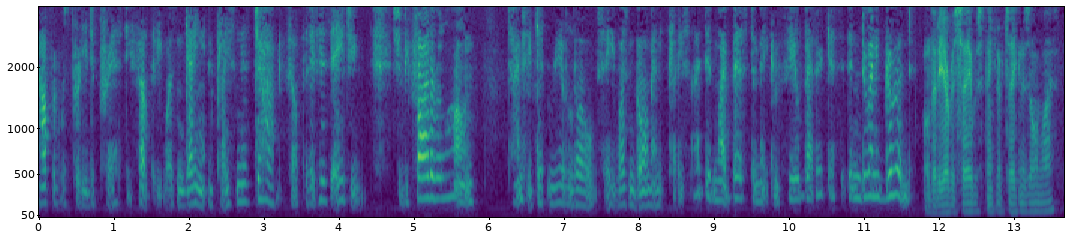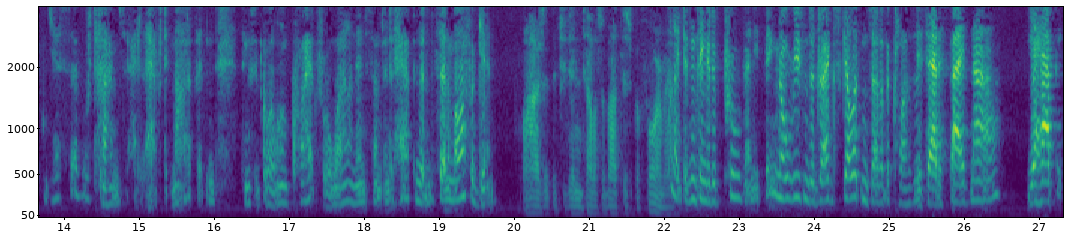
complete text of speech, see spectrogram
Alfred was pretty depressed. He felt that he wasn't getting any place in his job. He felt that at his age he should be farther along. Times he'd get real low, say he wasn't going any place. I did my best to make him feel better. Guess it didn't do any good. Well, did he ever say he was thinking of taking his own life? Yes, several times. I laughed him out of it, and things would go along quiet for a while, and then something would happen that'd set him off again. Well, how is it that you didn't tell us about this before, ma'am? Well, I didn't think it'd prove anything. No reason to drag skeletons out of the closet. You closet. satisfied now? You happy?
